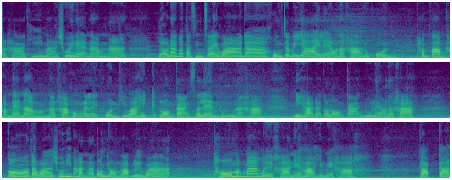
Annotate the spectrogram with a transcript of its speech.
นะคะ ที่มาช่วยแนะนำนะ แล้วด้าก็ตัดสินใจว่าด้าคงจะไม่ย้ายแล้วนะคะ ทุกคนทำตามคำแนะนำนะคะของหลาย ๆ คนที่ว่าให้ลองกลางสแลนดูนะคะ นี่ค่ะด้าก็ลองกลางดูแล้วนะคะ ก็แต่ว่าช่วงที่ผ่านมาต้องยอมรับเลยว่าท้อมาก ๆ เลยค่ะเนี่ยค่ะเห็นไหมคะ กับการ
